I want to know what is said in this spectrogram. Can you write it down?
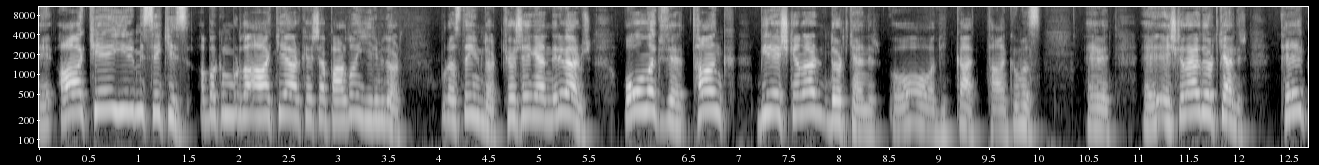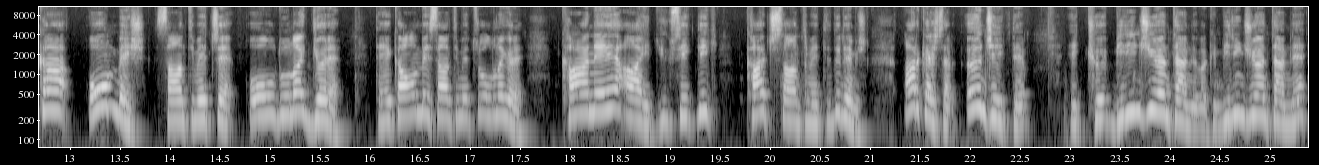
E, AK 28. Bakın burada AK arkadaşlar pardon 24. Burası da 24. Köşegenleri vermiş. Olmak üzere tank bir eşkenar dörtgendir. Oo dikkat tankımız. Evet e, eşkenar dörtgendir. TK 15 santimetre olduğuna göre TK 15 santimetre olduğuna göre KN'ye ait yükseklik kaç santimetredir demiş. Arkadaşlar öncelikle e, kö, birinci yöntemle bakın birinci yöntemle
